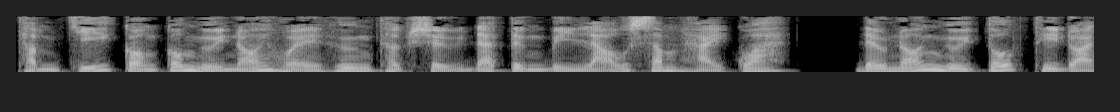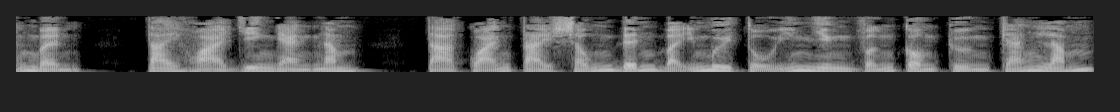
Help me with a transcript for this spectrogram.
thậm chí còn có người nói Huệ Hương thật sự đã từng bị lão xâm hại qua. Đều nói người tốt thì đoản mệnh, tai họa di ngàn năm, tạ quản tài sống đến 70 tuổi nhưng vẫn còn cường tráng lắm,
